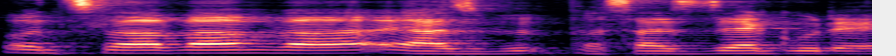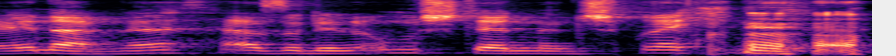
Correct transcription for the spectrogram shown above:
Und zwar waren wir, also was heißt sehr gut erinnern, ne? also den Umständen entsprechend.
